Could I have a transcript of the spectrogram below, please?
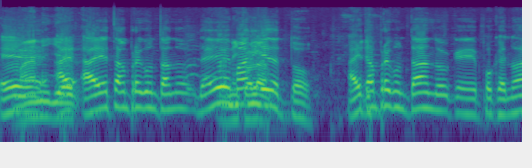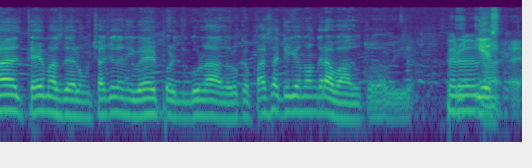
Eh, Manager. ahí, ahí están preguntando, de manager de todo. Ahí están preguntando que porque no hay temas de los muchachos de nivel por ningún lado. Lo que pasa es que ellos no han grabado todavía. Pero Y- y es- Eh,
